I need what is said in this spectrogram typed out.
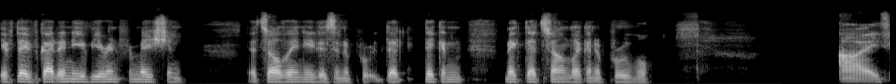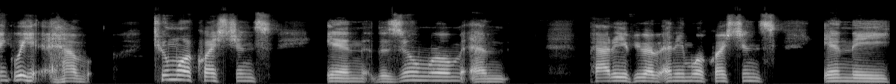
if they've got any of your information. That's all they need is an approval that they can make that sound like an approval. I think we have two more questions in the Zoom room. And Patty, if you have any more questions in the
